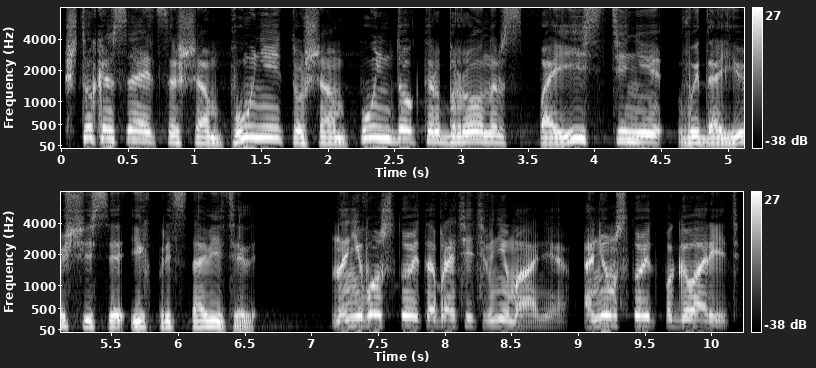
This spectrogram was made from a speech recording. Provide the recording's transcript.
Что касается шампуней, то шампунь доктор Бронерс поистине выдающийся их представитель – на него стоит обратить внимание, о нем стоит поговорить,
